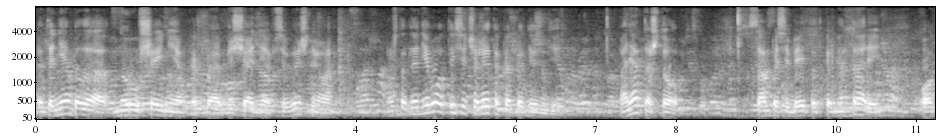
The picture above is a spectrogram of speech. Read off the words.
это не было нарушением как бы, обещания Всевышнего, потому что для него тысяча лет это как один день. Понятно, что сам по себе этот комментарий, он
